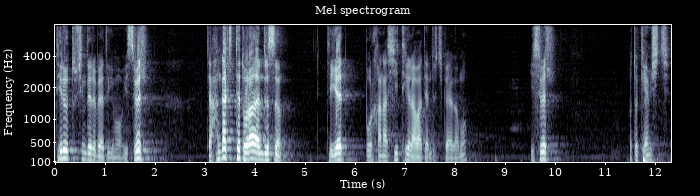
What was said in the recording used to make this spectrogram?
тэр төвшин дээр байдаг юм уу? Эсвэл за хангалттай дураараа амьдрсан. Тэгээд бурханаа шийтгэл аваад амьдрч байгаа мó эсвэл одоо кемшиж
